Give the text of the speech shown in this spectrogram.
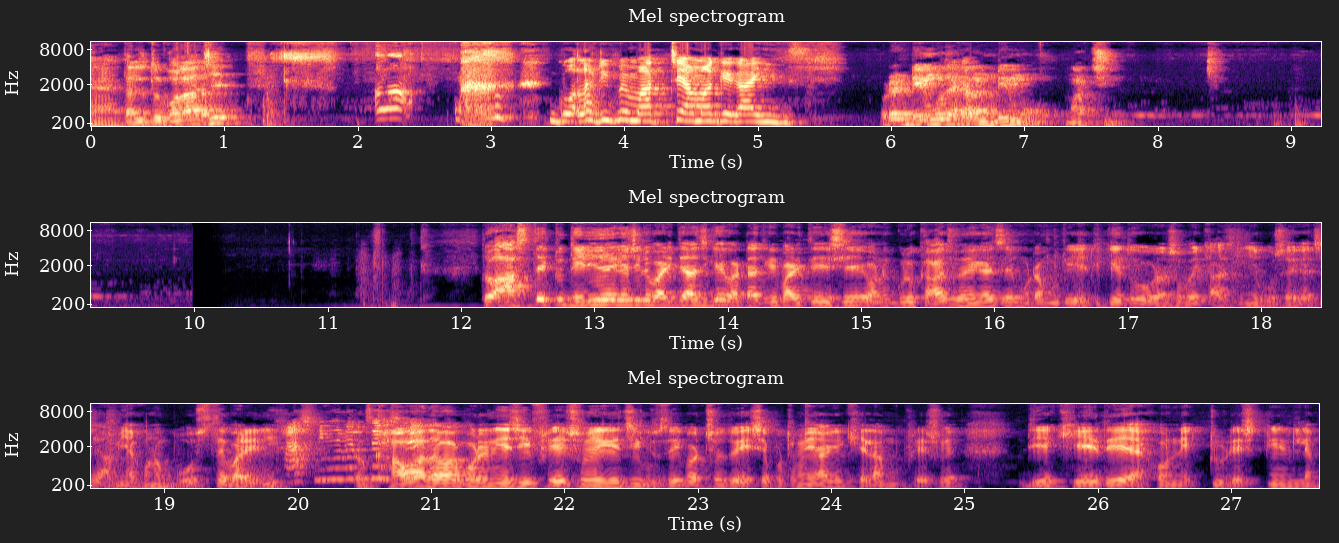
হ্যাঁ তাহলে তোর গলা আছে? গলা টিপে মারছে আমাকে গাইস ওটা ডেমো দেখালাম ডেমো। মারছি তো আসতে একটু দেরি হয়ে গেছিল বাড়িতে আজকে বাট আজকে বাড়িতে এসে অনেকগুলো কাজ হয়ে গেছে। মোটামুটি এদিকে তো ওরা সবাই কাজ নিয়ে বসে গেছে আমি এখনও বসতে পারিনি। তো খাওয়া দাওয়া করে নিয়েছি ফ্রেশ হয়ে গেছি বুঝতেই পারছ? তো এসে প্রথমেই আগে খেলাম ফ্রেশ হয়ে দিয়ে খেয়ে দিয়ে এখন একটু রেস্ট নিয়ে নিলাম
